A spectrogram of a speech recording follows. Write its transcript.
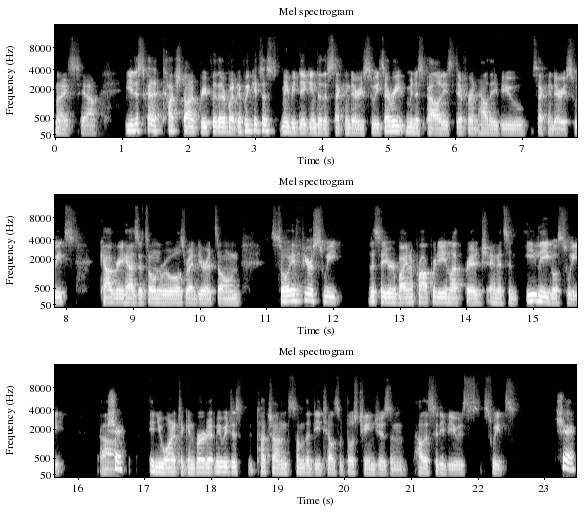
Nice. Yeah. You just kind of touched on it briefly there, but if we could just maybe dig into the secondary suites, every municipality is different how they view secondary suites. Calgary has its own rules, Red Deer its own. So if your suite, let's say you're buying a property in Lethbridge and it's an illegal suite, uh, sure and you wanted to convert it, maybe just touch on some of the details of those changes and how the city views suites. Sure.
